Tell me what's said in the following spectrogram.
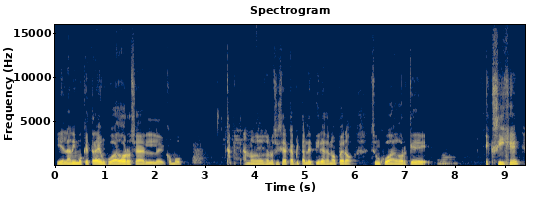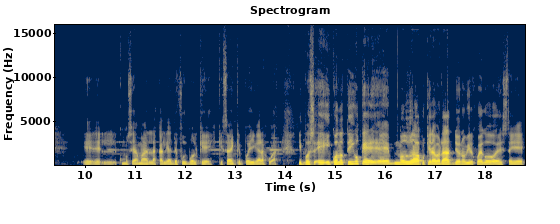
y el ánimo que trae un jugador, o sea, eh, como capitán, no, no sé si sea capitán de Tigres o no, pero es un jugador que exige el, ¿cómo se llama? La calidad de fútbol que, saben que puede llegar a jugar. Y pues, eh, y cuando te digo que eh, no dudaba, porque la verdad yo no vi el juego, este,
